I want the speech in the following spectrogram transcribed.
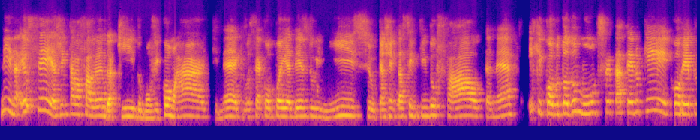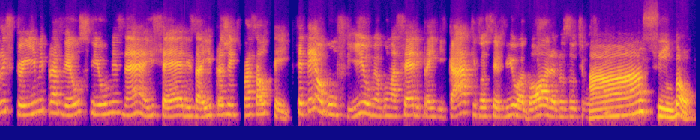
Nina, eu sei, a gente estava falando aqui do Movicom Arte, né? Que você acompanha desde o início, que a gente está sentindo falta, né? E que, como todo mundo, você está tendo que correr para o stream para ver os filmes, né? E séries aí para a gente passar o tempo. Você tem algum filme, alguma série para indicar que você viu agora nos últimos Ah, sim. Bom,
